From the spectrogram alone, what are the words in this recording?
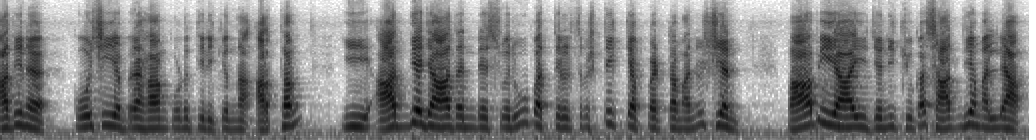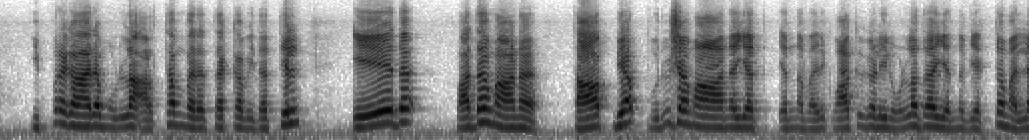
അതിന് കോശി എബ്രഹാം കൊടുത്തിരിക്കുന്ന അർത്ഥം ഈ ആദ്യജാതന്റെ സ്വരൂപത്തിൽ സൃഷ്ടിക്കപ്പെട്ട മനുഷ്യൻ പാപിയായി ജനിക്കുക സാധ്യമല്ല. ഇപ്രകാരമുള്ള അർത്ഥം വരത്തക്ക വിധത്തിൽ ഏത് പദമാണ് താപ്യ പുരുഷമാനയത് എന്ന വാക്കുകളിൽ ഉള്ളത് എന്ന് വ്യക്തമല്ല.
